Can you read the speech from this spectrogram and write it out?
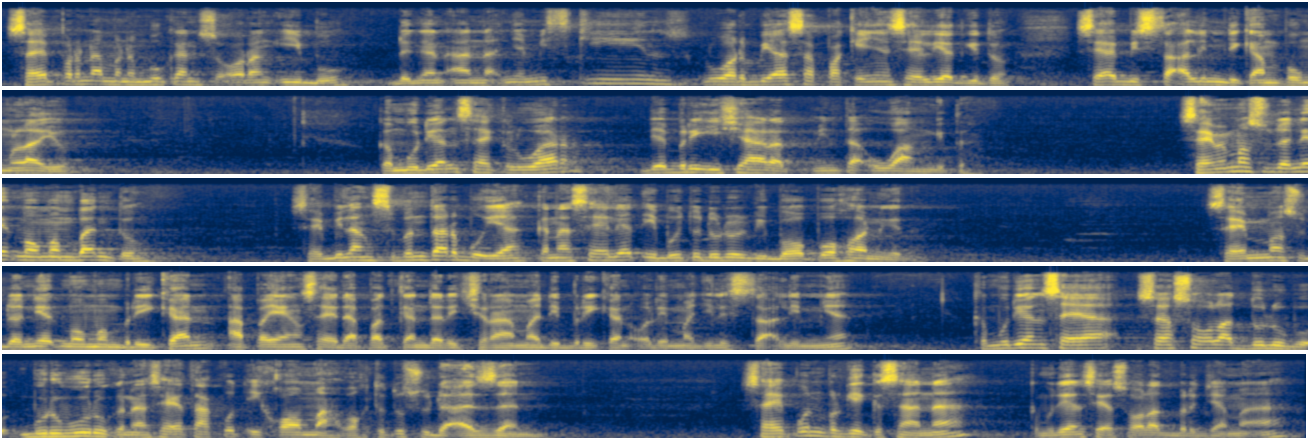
Saya pernah menemukan seorang ibu dengan anaknya miskin, luar biasa pakainya saya lihat gitu. Saya habis ta'lim di kampung Melayu. Kemudian saya keluar, dia beri isyarat minta uang gitu. Saya memang sudah niat mau membantu. Saya bilang sebentar bu ya, karena saya lihat ibu itu duduk di bawah pohon gitu. Saya memang sudah niat mau memberikan apa yang saya dapatkan dari ceramah diberikan oleh majelis taklimnya. Kemudian saya saya sholat dulu bu, buru-buru karena saya takut iqomah waktu itu sudah azan. Saya pun pergi ke sana, kemudian saya sholat berjamaah.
